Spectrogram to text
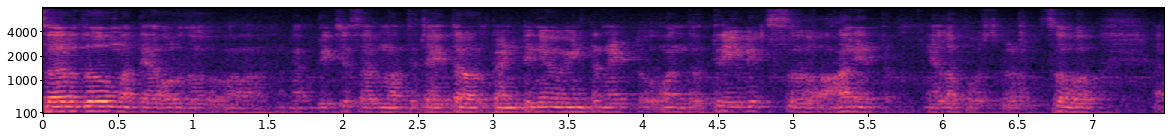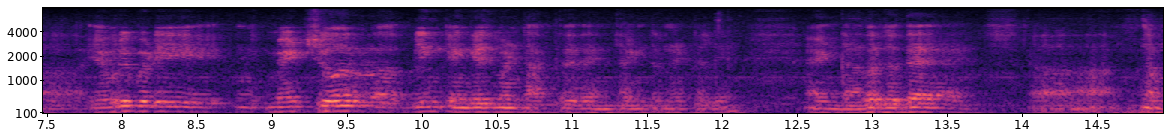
ಸರ್ದು ಮತ್ತೆ ಅವ್ರದ್ದು ದೀಕ್ಷಿತ್ ಸರ್ ಮತ್ತು ಚೈತ್ರ ಅವ್ರ ಕಂಟಿನ್ಯೂ ಇಂಟರ್ನೆಟ್ ಒಂದು ತ್ರೀ ವೀಕ್ಸ್ ಆನ್ ಇತ್ತು, ಎಲ್ಲ ಪೋಸ್ಟ್ಗಳು so everybody made sure blink engagement ಆಗ್ತಾ ಇದೆ ಅಂತ ಇಂಟರ್ನೆಟ್ಟಲ್ಲಿ ಆ್ಯಂಡ್ ಅದರ ಜೊತೆ ನಮ್ಮ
